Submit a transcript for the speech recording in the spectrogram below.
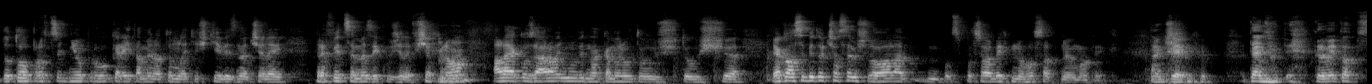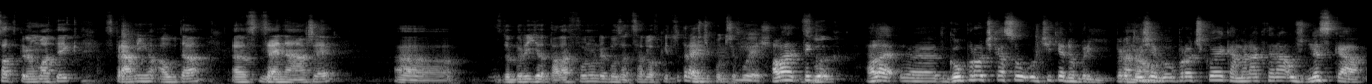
do toho prostředního pruhu, který tam je na tom letišti vyznačený, trefit se mezi kužily, všechno, mm-hmm. ale jako zároveň mluvit na kameru, to už, to už, jako asi by to časem šlo, ale spotřeboval bych mnoho sat pneumatik. Takže ten, kromě toho sad pneumatik, správného auta, eh, scénáře, z dobrýho telefonu nebo zrcadlovky, co teda ještě potřebuješ? Ale ty, Zvuk. Hele, eh, GoPročka jsou určitě dobrý, protože ano. GoPročko je kamera, která už dneska,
